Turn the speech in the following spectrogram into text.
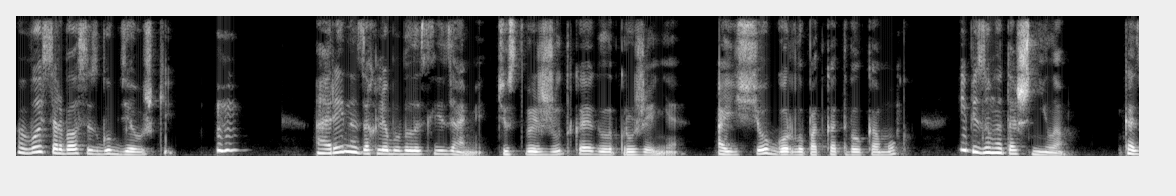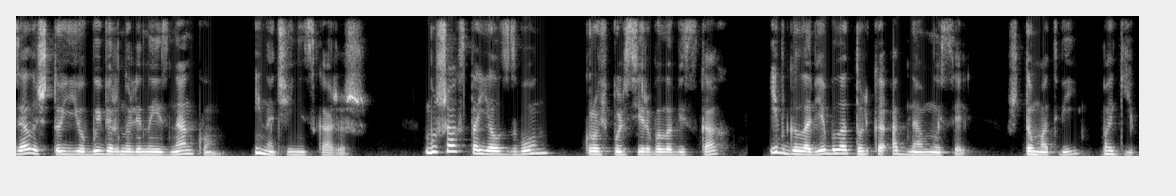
Вой сорвался с губ девушки. Арина захлебывалась слезами, чувствуя жуткое головокружение. А еще горло подкатывал комок и безумно тошнило. Казалось, что ее вывернули наизнанку, иначе не скажешь. В ушах стоял звон, кровь пульсировала в висках, и в голове была только одна мысль, что Матвей погиб.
